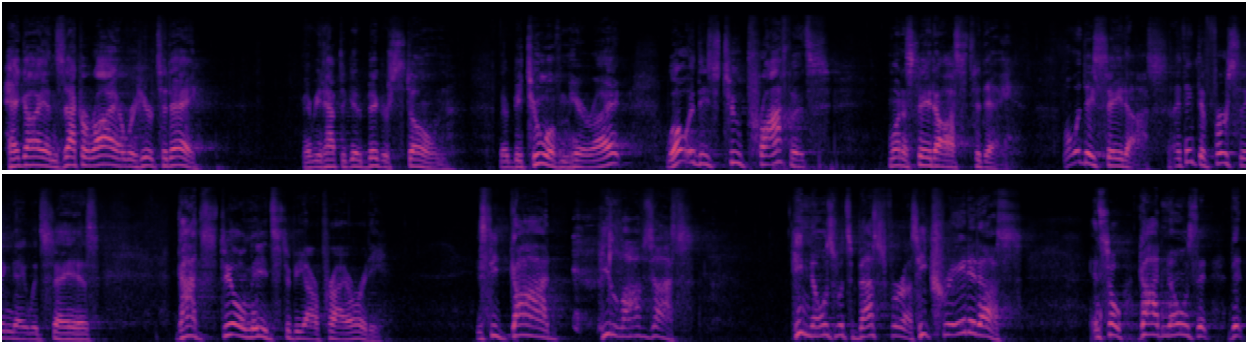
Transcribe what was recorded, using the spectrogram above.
Haggai and Zechariah were here today, maybe you'd have to get a bigger stone. There'd be two of them here, right? What would these two prophets want to say to us today? what would they say to us? I think the first thing they would say is, God still needs to be our priority. You see, God, He loves us. He knows what's best for us. He created us. And so God knows that, that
